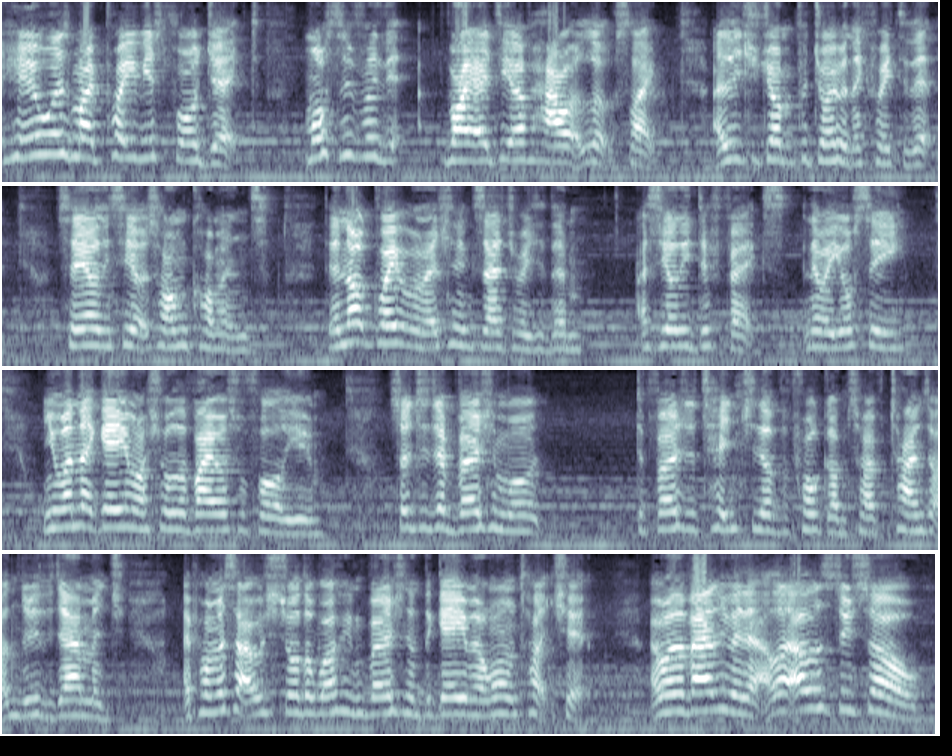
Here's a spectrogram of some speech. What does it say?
Here was my previous project. Most of the right idea of how it looks like. I literally jumped for joy when they created it, so they only see it on comments. They're not great when I mention exaggerated them. I see only defects. Anyway, you'll see. When you run that game, I'm sure the virus will follow you. Such a diversion will divert the attention of the program so I have time to undo the damage. I promise that I will show the working version of the game and I won't touch it. I won't evaluate it. I'll let others do so.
